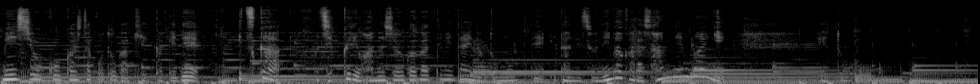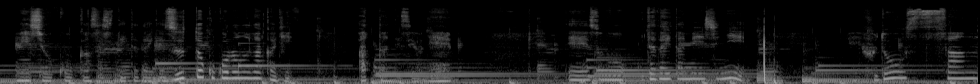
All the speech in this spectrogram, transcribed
名刺を交換したことがきっかけでいつかじっくりお話を伺ってみたいなと思っていたんですよね。今から3年前に、えーと、名刺を交換させていただいてずっと心の中にあったんですよね。でそのいただいた名刺に、えー、不動産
